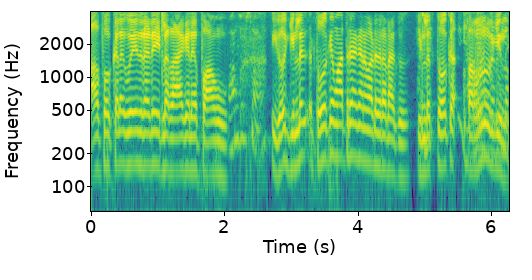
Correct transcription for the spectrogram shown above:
ఆ పొక్కలకు పోయిందిరా అని ఇట్లా రాగానే పాము. ఇగో గిన్నె తోక మాత్రమే కనబడదురా నాకు. ఇంట్లో తోక సర్ర ఉరికింది.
